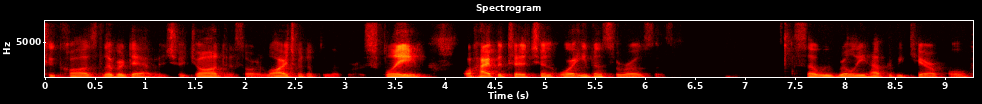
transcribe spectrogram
could cause liver damage or jaundice or enlargement of the liver, or spleen, or hypertension, or even cirrhosis. So we really have to be careful.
